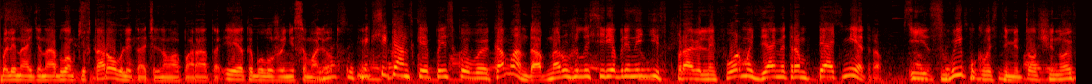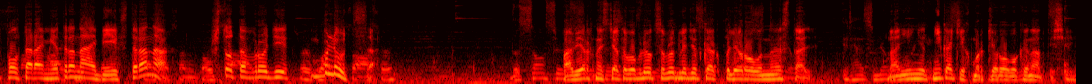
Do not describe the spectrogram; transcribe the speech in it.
Были найдены обломки второго летательного аппарата, и это был уже не самолет. Мексиканская поисковая команда обнаружила серебряный диск правильной формы диаметром 5 метров и с выпуклостями толщиной в полтора метра на обеих сторонах. Что-то вроде блюдца. Поверхность этого блюдца выглядит как полированная сталь. На ней нет никаких маркировок и надписей.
